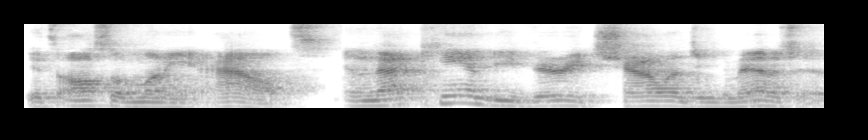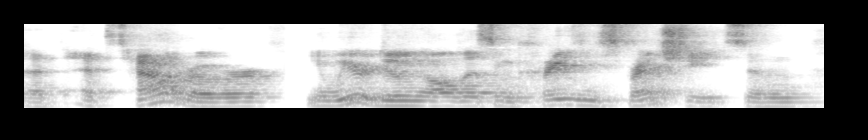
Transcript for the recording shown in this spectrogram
it's also money out. And that can be very challenging to manage. At, at Talent Rover, you know, we were doing all this in crazy spreadsheets and,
